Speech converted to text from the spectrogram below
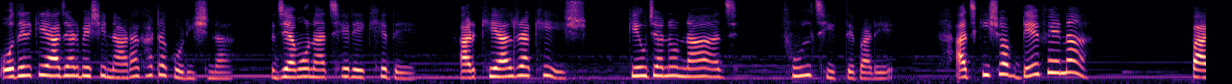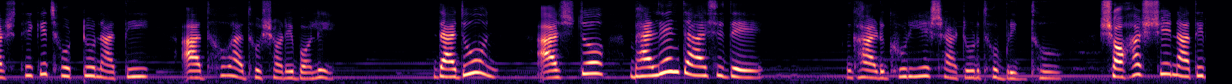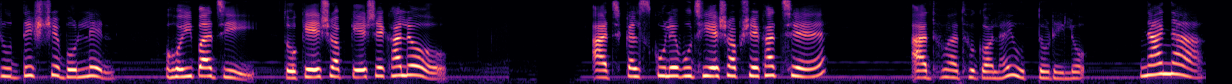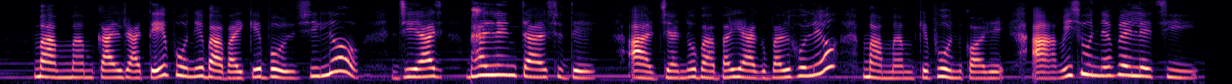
ওদেরকে আজ আর বেশি নাড়াঘাটা করিস না। যেমন আছে রেখে দে, আর খেয়াল রাখিস, কেউ যেন না আজ ফুল ছিঁড়তে পারে। আজ কি সব ডেফে না? পাশ থেকে ছোট্ট নাতি আধো আধো স্বরে বলে, দাদুন, আজ তো ভ্যালেন্টাইন্স ডে। ঘাড় ঘুরিয়ে ষাটোর্ধ বৃদ্ধ সহাস্যে নাতির উদ্দেশ্যে বললেন, ওই পাজি, তোকে এসব কে শেখালো? আজকাল স্কুলে বুঝি এসব শেখাচ্ছে? আধো আধো গলায় উত্তর এলো, না না, মাম্মাম কাল রাতে ফোনে বাবাইকে বলছিল যে আজ ভ্যালেন্টাইন্স ডে, আর যেন বাবাই একবার হলেও মাম্মামকে ফোন করে, আমি শুনে ফেলেছি।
